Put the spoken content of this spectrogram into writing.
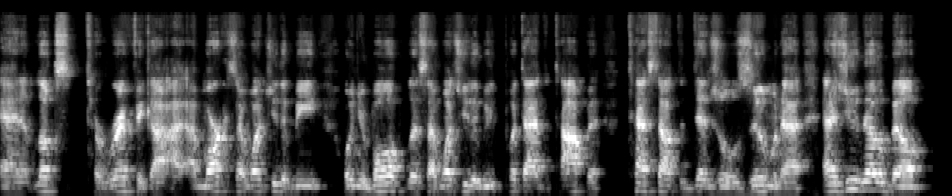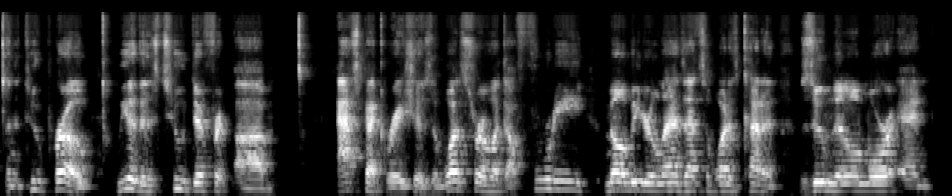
and it looks terrific. I, I, Marcus, I want you to be on your bullet list. I want you to be put that at the top and test out the digital zoom on that. And as you know, Bill, in the two Pro, we have those two different um, aspect ratios. And one's sort of like a 40 millimeter lens. That's the one that's kind of zoomed in a little more. And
